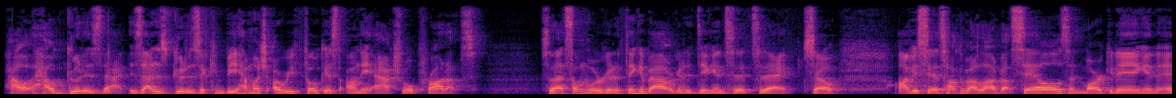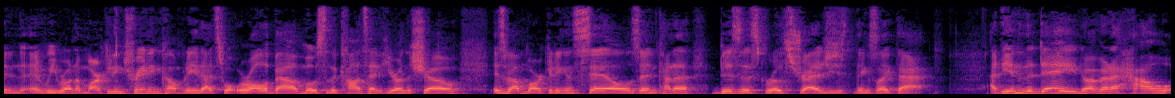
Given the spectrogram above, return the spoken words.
How, how good is that? Is that as good as it can be? How much are we focused on the actual products? So that's something we're going to think about. We're going to dig into it today. So obviously I talk about a lot about sales and marketing and, and, and we run a marketing training company. That's what we're all about. Most of the content here on the show is about marketing and sales and kind of business growth strategies and things like that. At the end of the day, no matter how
